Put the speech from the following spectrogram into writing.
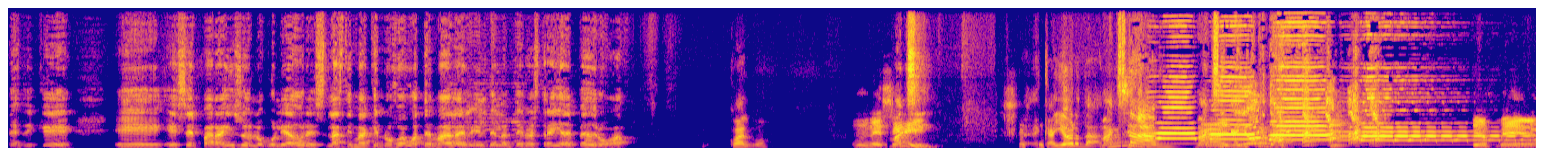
Así que eh, es el paraíso de los goleadores. Lástima que no fue a Guatemala el, delantero estrella de Pedro, ¿ah? ¿Cuál vos? Maxi. Cayorda. Maxi. Maxi Cayorda. Dios mío.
